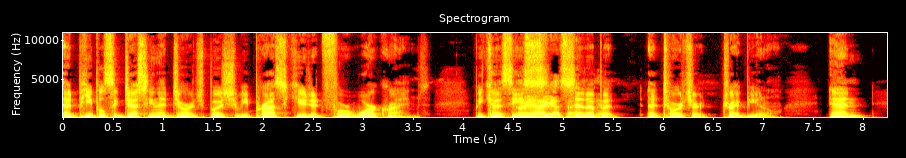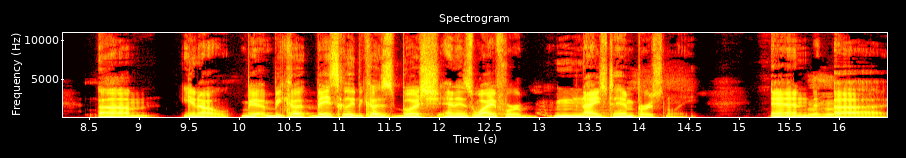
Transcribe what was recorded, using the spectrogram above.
at people suggesting that George Bush should be prosecuted for war crimes because he Oh, yeah, s- set up yeah. a, a torture tribunal, and um, you know, be- because basically because Bush and his wife were nice to him personally, and Mhm. uh,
